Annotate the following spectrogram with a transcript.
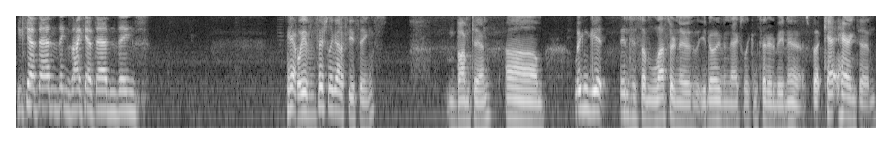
You kept adding things. I kept adding things. Yeah, we've officially got a few things bumped in. Um, we can get into some lesser news that you don't even actually consider to be news. But Kit Harington,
